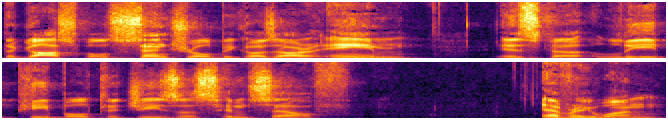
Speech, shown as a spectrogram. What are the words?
the gospel central because our aim is to lead people to Jesus himself. Everyone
